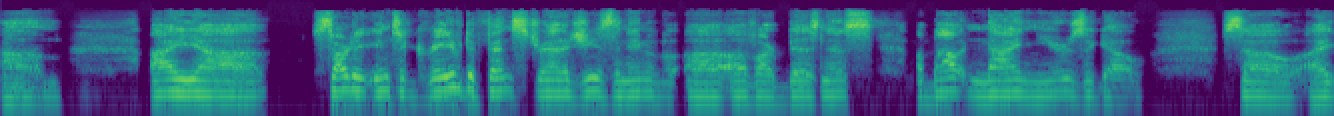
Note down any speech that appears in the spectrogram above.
Um, I uh, started integrative defense strategy is the name of, uh, of our business about nine years ago. So i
